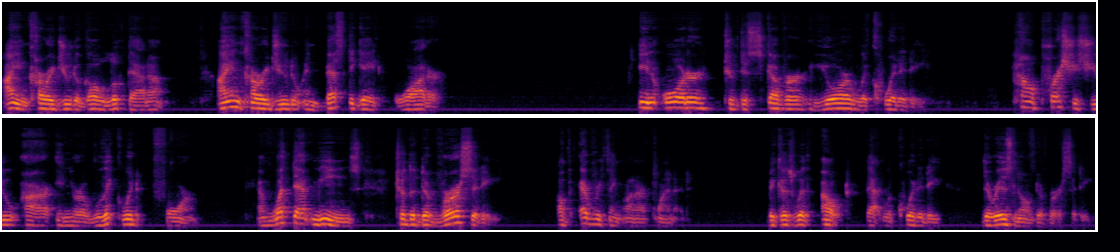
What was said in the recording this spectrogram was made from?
I encourage you to go look that up. I encourage you to investigate water in order to discover your liquidity, how precious you are in your liquid form, and what that means to the diversity of everything on our planet. Because without that liquidity, there is no diversity.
